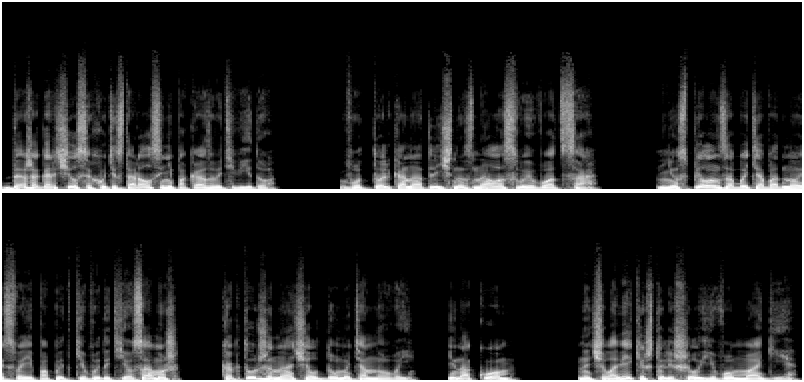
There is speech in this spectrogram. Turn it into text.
даже огорчился, хоть и старался не показывать виду. Вот только она отлично знала своего отца. Не успел он забыть об одной своей попытке выдать ее замуж, как тут же начал думать о новой. И на ком? На человеке, что лишил его магии.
